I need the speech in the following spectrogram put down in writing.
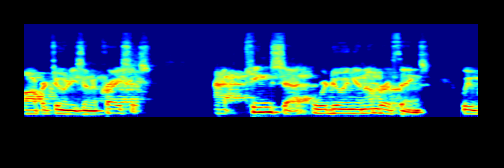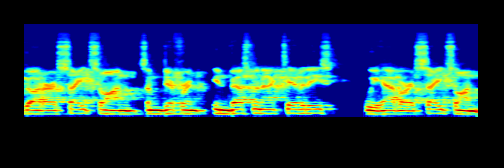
opportunities in a crisis. At KingSett, we're doing a number of things. We've got our sights on some different investment activities. We have our sights on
